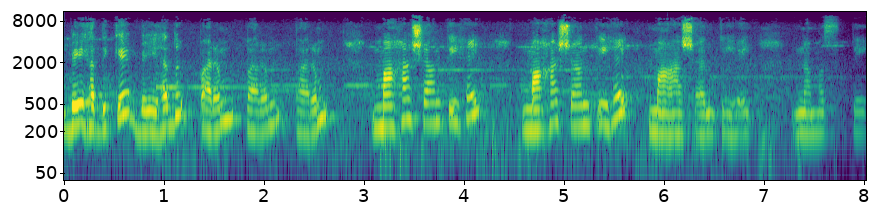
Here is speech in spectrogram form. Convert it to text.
బేహద్కే బేహద్ పరం పరం పరం. మహాశాంతి హై మహాశాంతి హై మహాశాంతి హై. నమస్తే.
